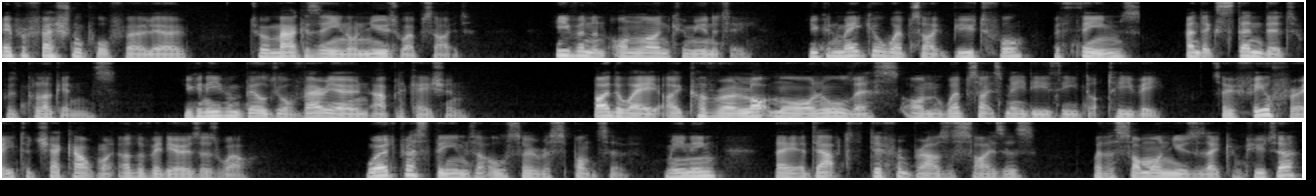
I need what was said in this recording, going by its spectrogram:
a professional portfolio, to a magazine or news website, even an online community. You can make your website beautiful with themes and extend it with plugins. You can even build your very own application. By the way, I cover a lot more on all this on websitesmadeeasy.tv, so feel free to check out my other videos as well. WordPress themes are also responsive, meaning they adapt to different browser sizes, whether someone uses a computer,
